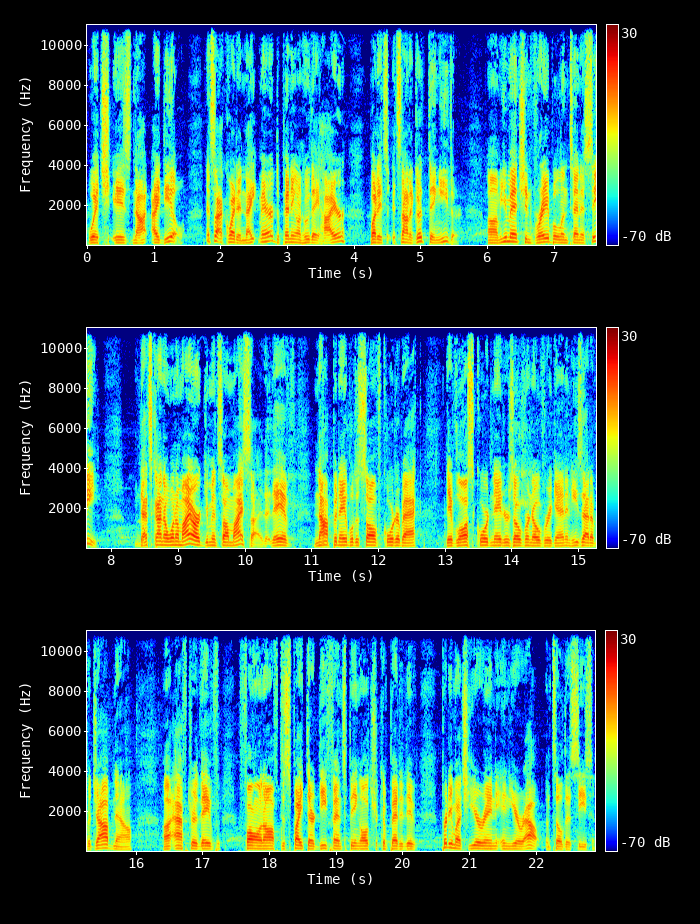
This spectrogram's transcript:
which is not ideal. It's not quite a nightmare, depending on who they hire, but it's it's not a good thing either. Um, you mentioned Vrabel in Tennessee. That's kind of one of my arguments on my side. That They have not been able to solve quarterback. They've lost coordinators over and over again, and he's out of a job now uh, after they've fallen off, despite their defense being ultra competitive pretty much year in and year out until this season.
